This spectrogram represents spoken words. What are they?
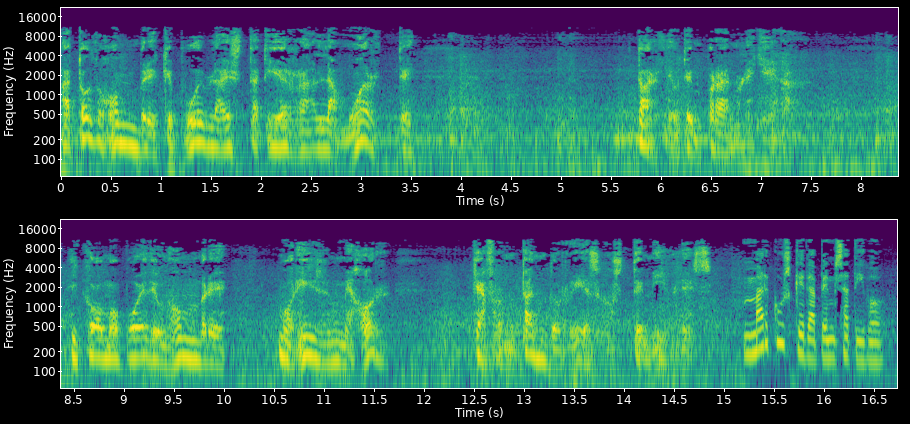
A todo hombre que puebla esta tierra, la muerte, tarde o temprano le llega. ¿Y cómo puede un hombre morir mejor que afrontando riesgos temibles? Marcus queda pensativo.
